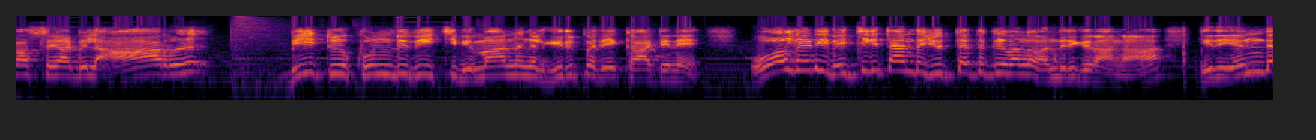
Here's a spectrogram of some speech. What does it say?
காஸ்டியாவில் ஆறு பி டூ குண்டு வீச்சு விமானங்கள் இருப்பதை காட்டினேன் ஆல்ரெடி வச்சுக்கிட்டு இந்த யுத்தத்துக்கு இவங்க வந்திருக்கிறாங்க. இது எந்த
